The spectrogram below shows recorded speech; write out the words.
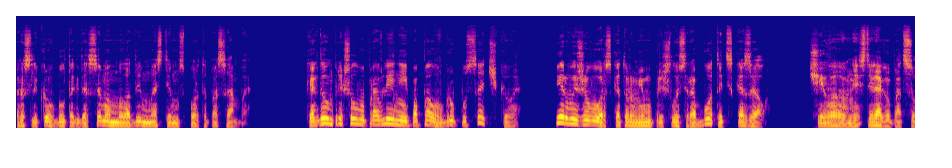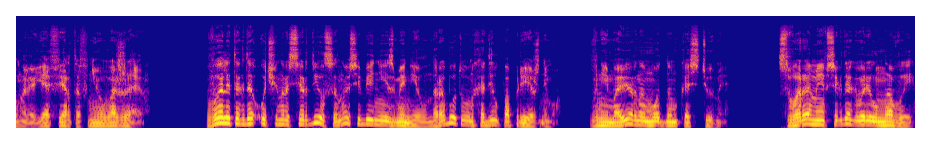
Росляков был тогда самым молодым мастером спорта по самбо. Когда он пришел в управление и попал в группу Садчикова, первый же вор, с которым ему пришлось работать, сказал, «Чего вы мне стилягу подсунули? Я фертов не уважаю». Валя тогда очень рассердился, но себе не изменил. На работу он ходил по-прежнему, в неимоверно модном костюме. С ворами всегда говорил на «вы»,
